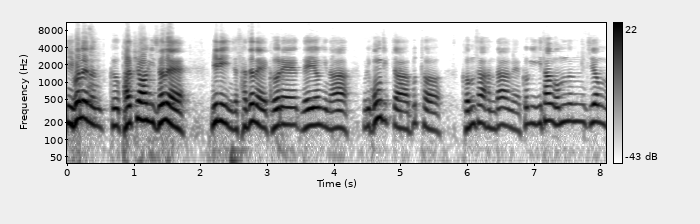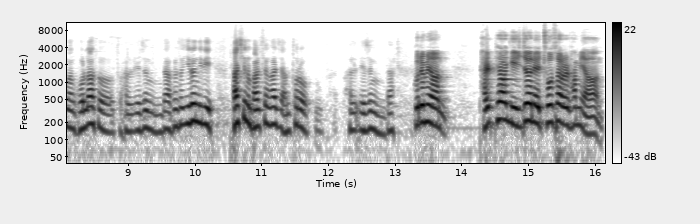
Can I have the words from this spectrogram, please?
그 이번에는 그 발표하기 전에 미리 이제 사전에 거래 내역이나 우리 공직자부터 검사한 다음에 거기 이상 없는 지역만 골라서 또할 예정입니다. 그래서 이런 일이 다시는 발생하지 않도록 할 예정입니다. 그러면 발표하기 이전에 조사를 하면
